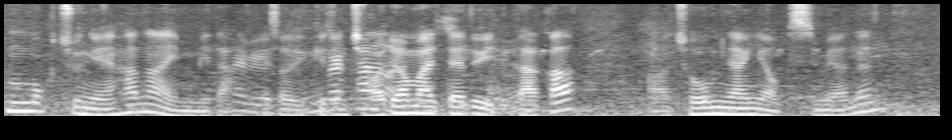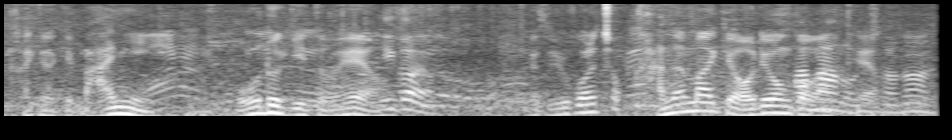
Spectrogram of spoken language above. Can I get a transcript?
품목 중에 하나입니다. 그래서 이게 좀 저렴할 때도 있다가 어, 조업량이 없으면은 가격이 많이 오르기도 해요. 그래서 이거는 좀 가늠하기 어려운 것 4만 같아요. 5천 원.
